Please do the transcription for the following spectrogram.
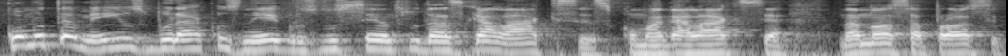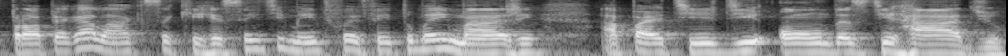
como também os buracos negros no centro das galáxias, como a galáxia, na nossa própria galáxia, que recentemente foi feita uma imagem a partir de ondas de rádio,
